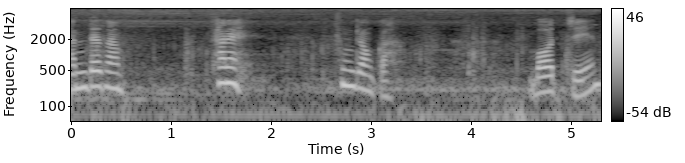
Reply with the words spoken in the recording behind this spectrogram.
간대산 산의 풍경과 멋진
